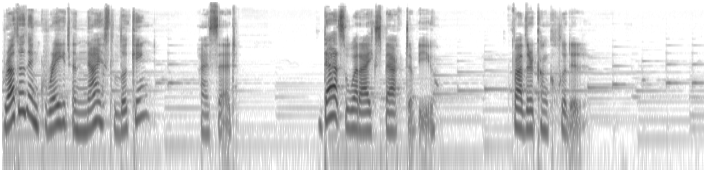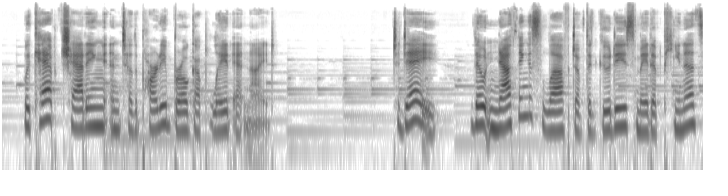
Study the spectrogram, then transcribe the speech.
rather than great and nice looking? I said. That's what I expect of you, father concluded. We kept chatting until the party broke up late at night. Today, though nothing is left of the goodies made of peanuts,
